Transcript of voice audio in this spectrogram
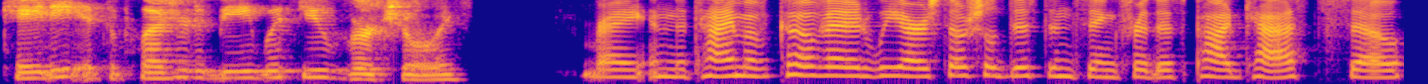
Katie, it's a pleasure to be with you virtually. Right. In the time of COVID, we are social distancing for this podcast. So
